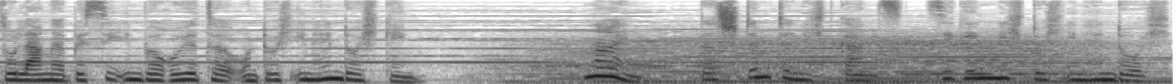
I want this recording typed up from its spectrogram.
solange bis sie ihn berührte und durch ihn hindurchging. Nein, das stimmte nicht ganz, sie ging nicht durch ihn hindurch,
